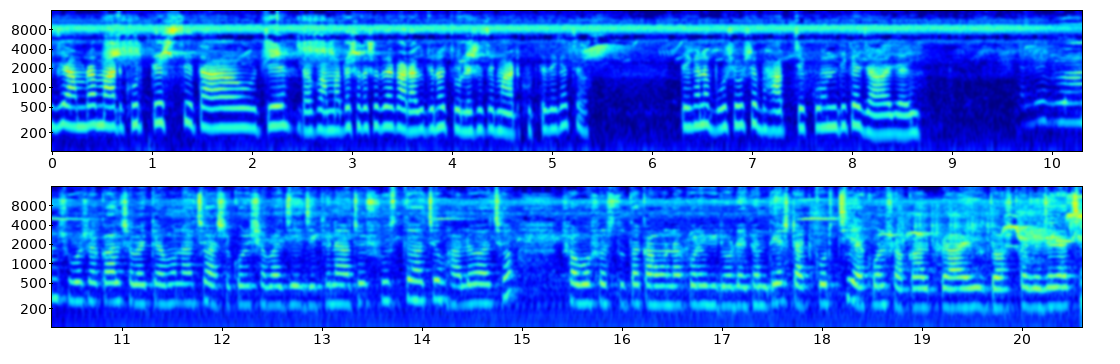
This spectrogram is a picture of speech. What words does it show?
এই যে আমরা মাঠ ঘুরতে এসেছি, তাও যে দেখো আমাদের সাথে সাথে আর একজনও চলে এসেছে মাঠ ঘুরতে, দেখেছ? তো এখানে বসে বসে ভাবছে কোন দিকে যাওয়া যায়। শুভ সকাল। সবাই কেমন আছো? আশা করি সবাই যে যেখানে আছো, সুস্থ আছো, ভালো আছো। সর্বসুস্থতা কামনা করে ভিডিওটা এখান থেকে স্টার্ট করছি। এখন সকাল প্রায় দশটা বেজে গেছে,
